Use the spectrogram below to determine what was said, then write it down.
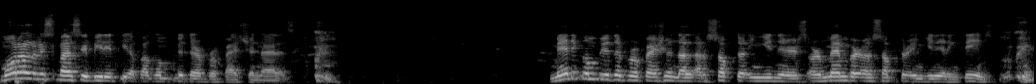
Moral responsibility of a computer professionals. Many computer professionals are software engineers or member of software engineering teams.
